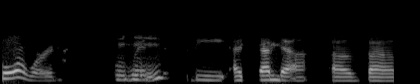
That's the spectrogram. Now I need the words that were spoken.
forward mm-hmm. with the agenda of uh,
